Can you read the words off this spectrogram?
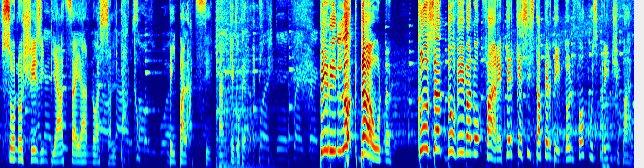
sono scesi in piazza e hanno assaltato dei palazzi, anche governativi. Per il lockdown, cosa dovevano fare? Perché si sta perdendo il focus principale.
